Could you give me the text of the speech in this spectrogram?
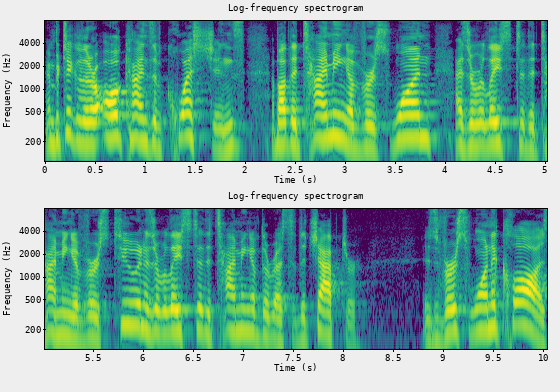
In particular, there are all kinds of questions about the timing of verse 1 as it relates to the timing of verse 2 and as it relates to the timing of the rest of the chapter. Is verse 1 a clause,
